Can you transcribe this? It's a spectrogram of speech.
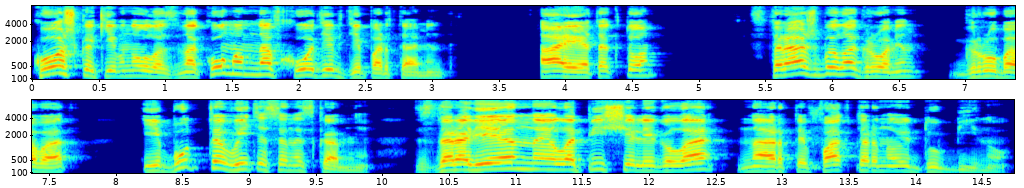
Кошка кивнула знакомым на входе в департамент. А это кто? Страж был огромен, грубоват и будто вытесан из камня. Здоровенная лапища легла на артефакторную дубину.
